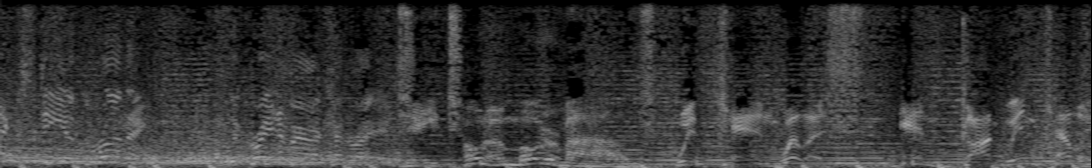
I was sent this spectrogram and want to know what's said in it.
60th running Motor Mouths with Ken Willis and Godwin Kelly.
